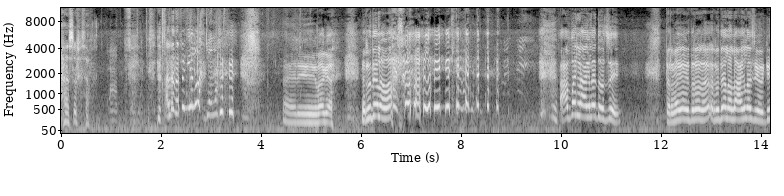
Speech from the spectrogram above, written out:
हा सोड सोड. अरे गेलो. गेला. अरे बघा. हृदयाला वास आपण लागला तोच तर बघा मित्र हृदयाला लागला शेवटी.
